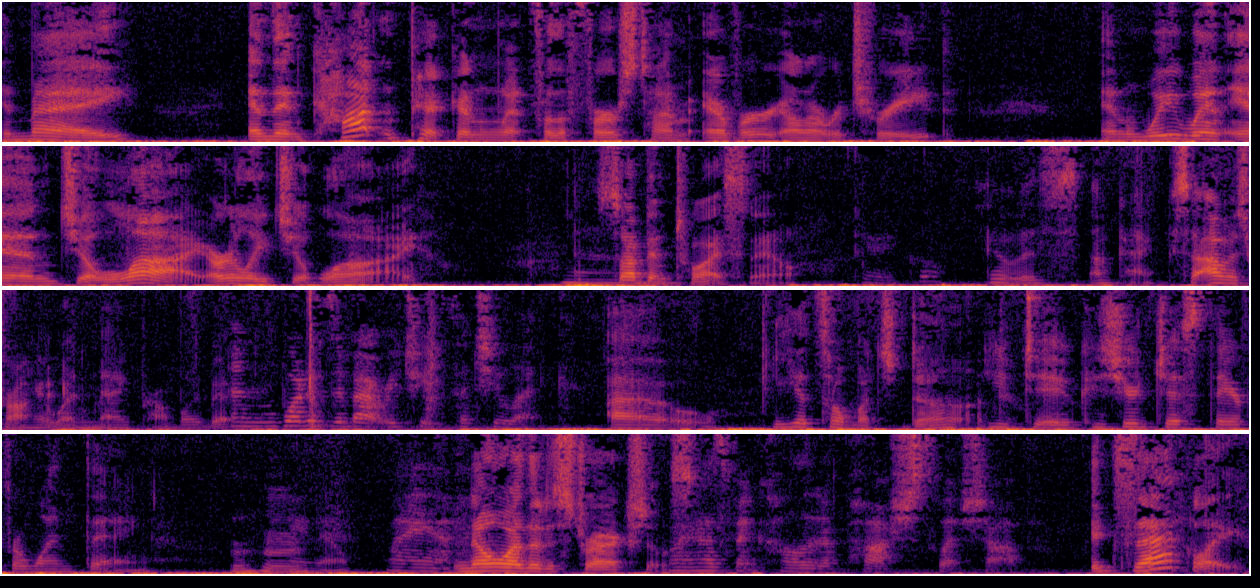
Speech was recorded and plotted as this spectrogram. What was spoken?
in May, and then Cotton picking went for the first time ever on a retreat, and we went in July, early July. So I've been twice now. Very cool. It was okay. So I was wrong. It wasn't May, probably, but And what is it about retreats that you like? oh, You get so much done. you do because you're just there for one thing. hmm You know. My uh, No other distractions. my husband called it a posh sweatshop. Exactly.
